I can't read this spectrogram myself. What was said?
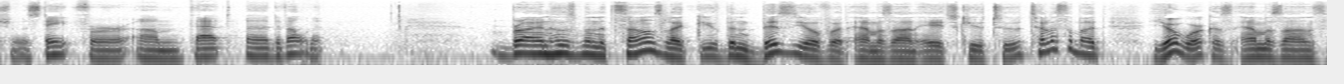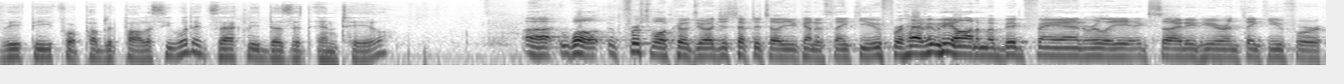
from the state for um, that uh, development. Brian Huseman, it sounds like you've been busy over at Amazon HQ2. Tell us about your work as Amazon's VP for Public Policy. What exactly does it entail? Uh, well, first of all, Kojo, I just have to tell you, kind of thank you for having me on. I'm a big fan, really excited here, and thank you for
